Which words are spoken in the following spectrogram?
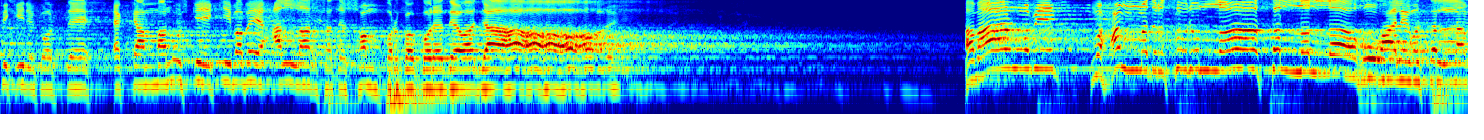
ফিকির করছে। একটা মানুষকে কীভাবে আল্লাহর সাথে সম্পর্ক করে দেওয়া যায়? আমার নবী মুহাম্মদ রাসূলুল্লাহ সাল্লাল্লাহু আলাইহি ওয়াসাল্লাম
